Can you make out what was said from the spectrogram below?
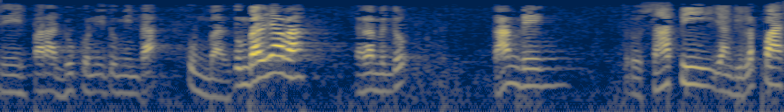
Si para dukun itu minta tumbal. Tumbalnya apa? Dalam bentuk kambing, terus sapi yang dilepas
